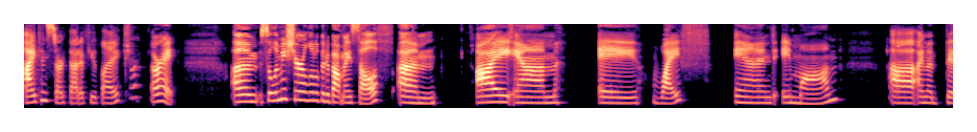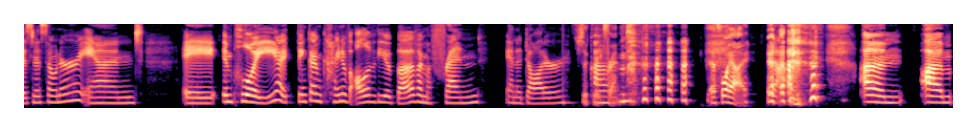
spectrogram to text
I can start that if you'd like. Sure. All right. Um, so let me share a little bit about myself. Um, I am a wife and a mom. Uh, I'm a business owner and a employee. I think I'm kind of all of the above. I'm a friend and a daughter. She's a great um, friend. FYI. yeah. um, um,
